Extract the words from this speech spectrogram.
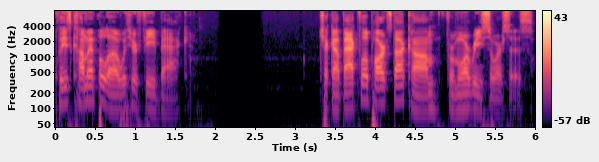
Please comment below with your feedback. Check out backflowparts.com for more resources.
